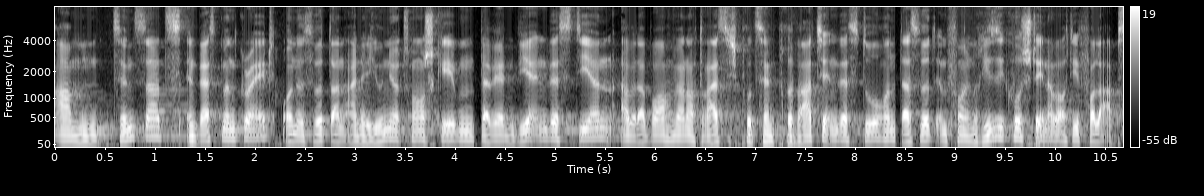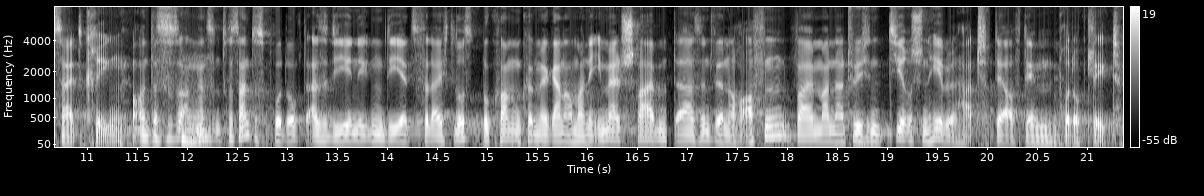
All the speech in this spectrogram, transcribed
risikoarmen Zinssatz, Investment Grade. Und es wird dann eine Junior Tranche geben, da werden wir investieren, aber da brauchen wir noch 30 Prozent private Investoren. Das wird im vollen Risiko stehen, aber auch die volle Upside kriegen. Und das ist auch ein mhm. ganz interessantes Produkt. Also diejenigen, die jetzt vielleicht Lust bekommen, können mir gerne auch mal eine E-Mail schreiben. Da sind wir noch offen, weil man natürlich einen tierischen Hebel hat, der auf dem Produkt liegt.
